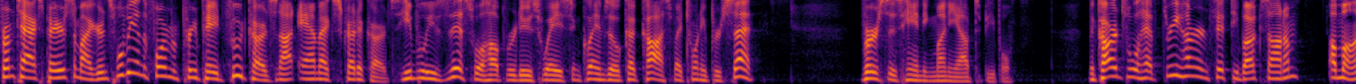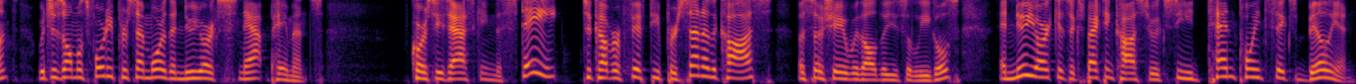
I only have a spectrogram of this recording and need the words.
from taxpayers to migrants will be in the form of prepaid food cards, not Amex credit cards. He believes this will help reduce waste and claims it will cut costs by 20% versus handing money out to people. The cards will have 350 bucks on them a month, which is almost 40% more than New York's SNAP payments. Of course, he's asking the state to cover 50% of the costs associated with all these illegals, and New York is expecting costs to exceed 10.6 billion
